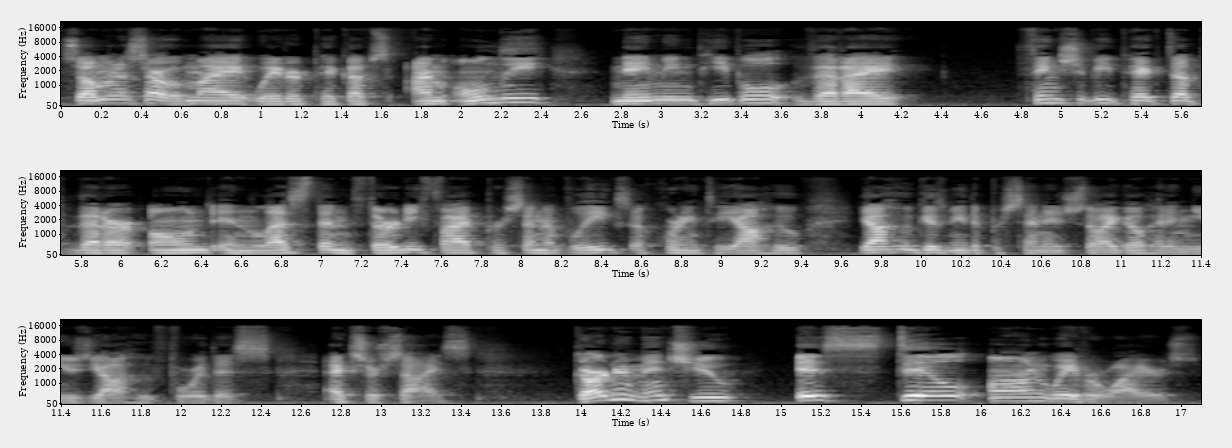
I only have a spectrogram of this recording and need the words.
So I'm going to start with my waiver pickups. I'm only naming people that I things should be picked up that are owned in less than 35% of leagues, according to Yahoo. Yahoo gives me the percentage, so I go ahead and use Yahoo for this exercise. Gardner Minshew is still on waiver wires.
